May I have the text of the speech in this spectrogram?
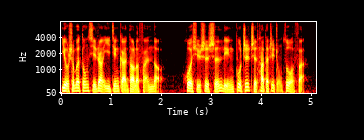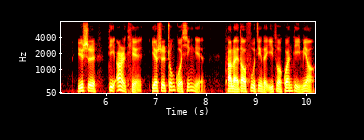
有什么东西让易经感到了烦恼，或许是神灵不支持他的这种做法。于是第二天，也是中国新年，他来到附近的一座关帝庙，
